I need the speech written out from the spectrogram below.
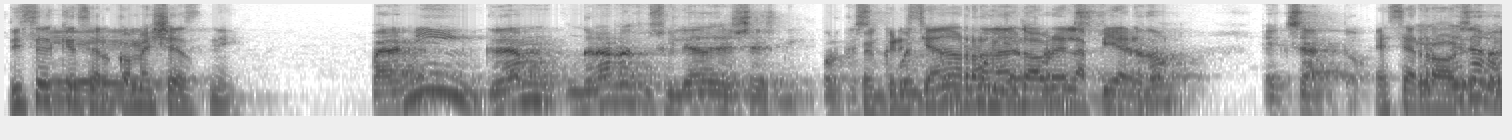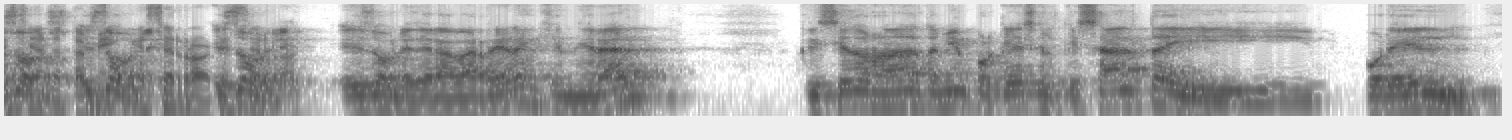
Dice que se lo come Chesney. Para mí, gran, gran responsabilidad de Chesney. Porque Pero Cristiano Ronaldo abre la pierna. Exacto. Es error. Es, es, doble, es, error, es, doble, es doble. De la barrera en general. Cristiano Ronaldo también porque es el que salta y por él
